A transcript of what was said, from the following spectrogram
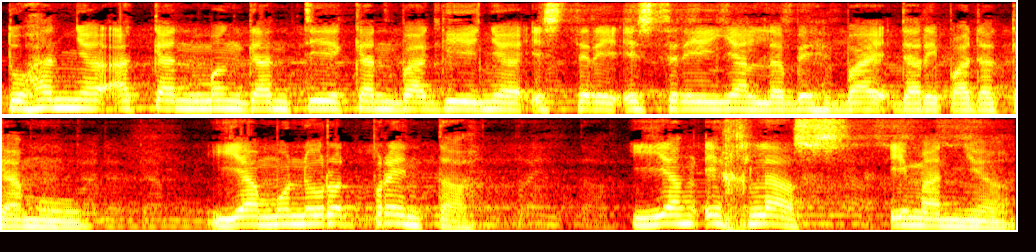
Tuhannya akan menggantikan baginya isteri-isteri yang lebih baik daripada kamu, yang menurut perintah, yang ikhlas imannya,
